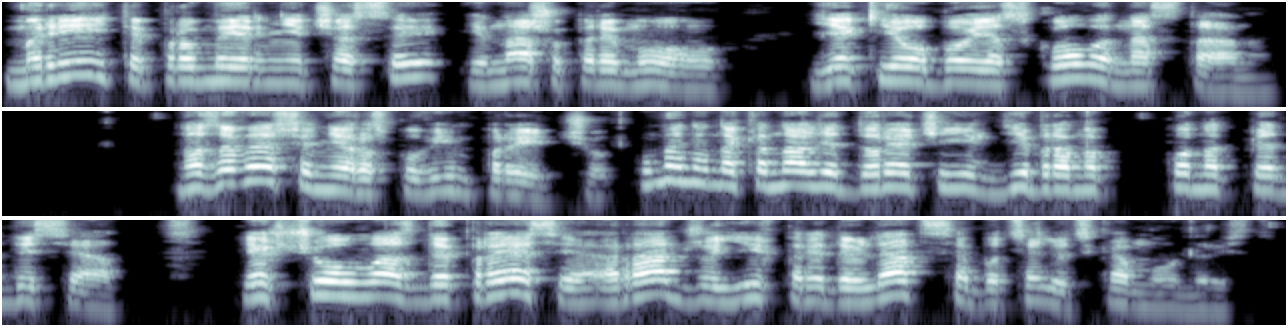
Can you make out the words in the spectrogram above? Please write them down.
Мрійте про мирні часи і нашу перемогу, які обов'язково настануть. На завершення розповім притчу. У мене на каналі, до речі, їх дібрано понад 50. Якщо у вас депресія, раджу їх передивлятися, бо це людська мудрість.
